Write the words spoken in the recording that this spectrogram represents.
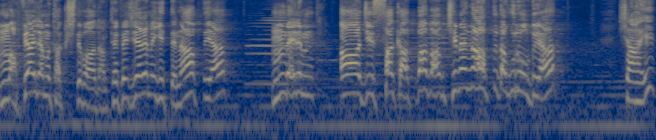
Mafyayla mı takıştı bu adam? Tefecilere mi gitti? Ne yaptı ya? Benim aciz, sakat babam kime ne yaptı da vuruldu ya? Şahin.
